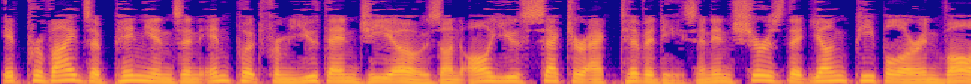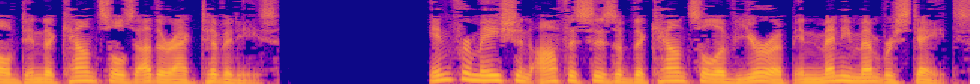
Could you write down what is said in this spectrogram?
It provides opinions and input from youth NGOs on all youth sector activities and ensures that young people are involved in the Council's other activities. Information offices of the Council of Europe in many member states.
